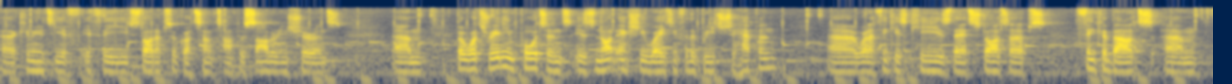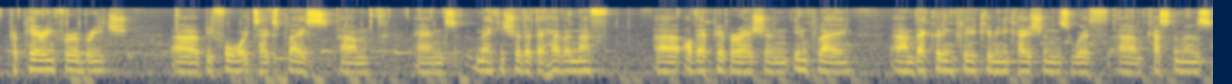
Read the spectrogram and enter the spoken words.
uh, community if, if the startups have got some type of cyber insurance. Um, but what's really important is not actually waiting for the breach to happen, uh, what I think is key is that startups think about um, preparing for a breach uh, before it takes place um, and making sure that they have enough uh, of that preparation in play. Um, that could include communications with um, customers.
